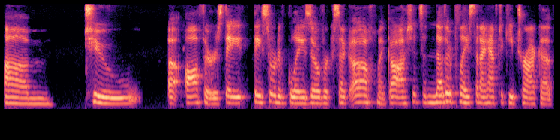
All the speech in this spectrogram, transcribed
um, to uh, authors, they they sort of glaze over because like, oh my gosh, it's another place that I have to keep track of.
